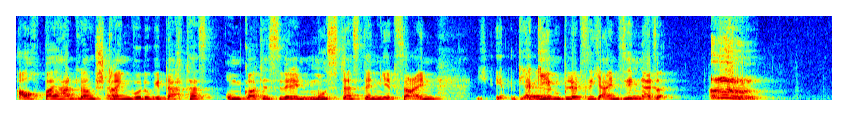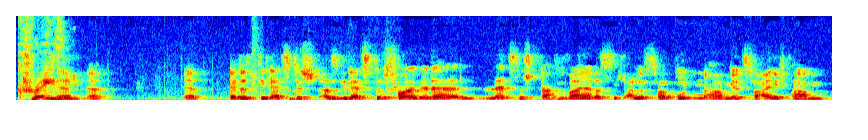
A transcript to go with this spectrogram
auch bei Handlungssträngen, ja. wo du gedacht hast, um Gottes Willen, muss das denn jetzt sein? Die ergeben ja. plötzlich einen Sinn. Also, uh, crazy. Ja, ja. Ja, das die letzte, also die letzte Folge der letzten Staffel war ja, dass sich alle verbunden haben, jetzt vereinigt haben.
